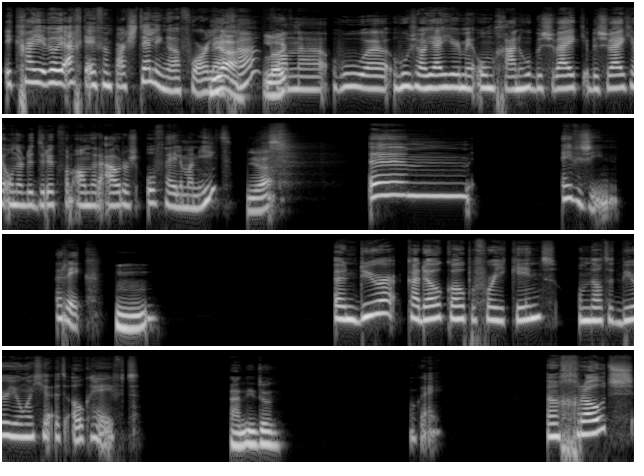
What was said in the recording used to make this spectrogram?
Ik ga je, wil je eigenlijk even een paar stellingen voorleggen. Ja. Van, eh, hoe, eh, hoe zou jij hiermee omgaan? Hoe bezwijk, bezwijk je onder de druk van andere ouders of helemaal niet? Ja. Ehm, even zien. Rick, Mhm. een duur cadeau kopen voor je kind omdat het buurjongetje het ook heeft. Ja, niet doen. Oké. Een groots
